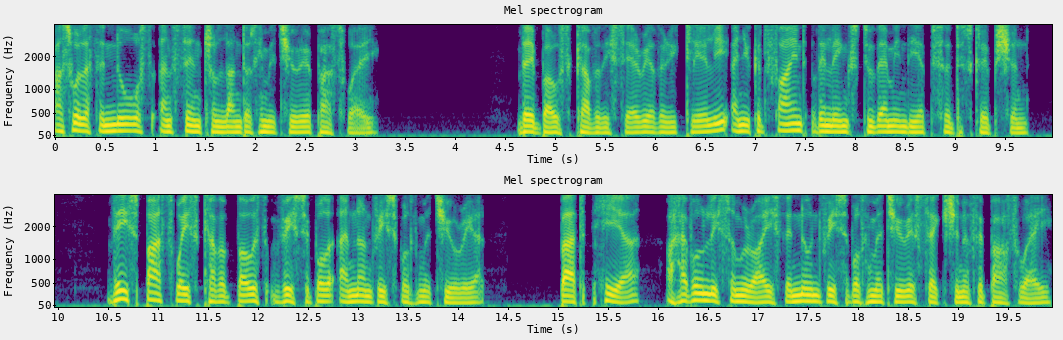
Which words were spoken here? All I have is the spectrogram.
as well as the North and Central London Hematuria Pathway. They both cover this area very clearly and you can find the links to them in the episode description. These pathways cover both visible and non-visible hematuria, but here I have only summarized the non-visible hematuria section of the pathway.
